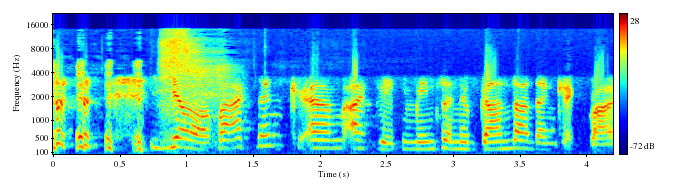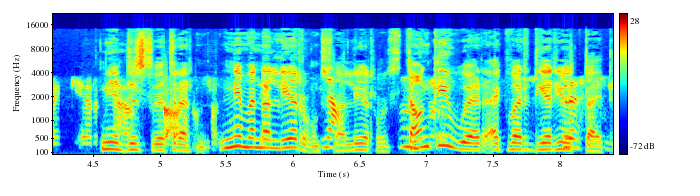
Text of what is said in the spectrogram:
ja, maar ek dink ehm um, ek weet die mense in Uganda dink ek baie keer. Nee, dis weer reg. Nee, maar dan leer ons, ja. dan leer ons. Dankie mm -hmm. hoor, ek waardeer jou tyd.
